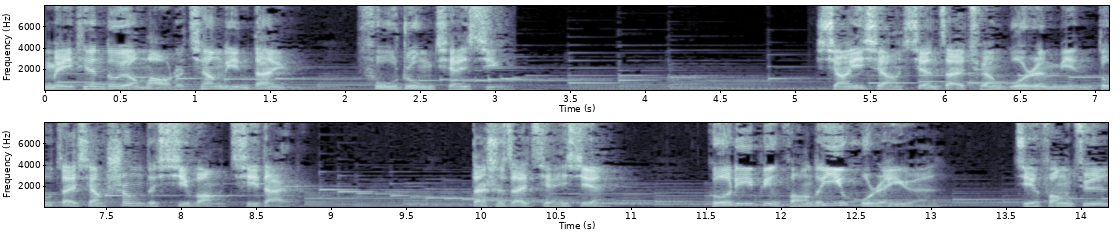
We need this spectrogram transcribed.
每天都要冒着枪林弹雨，负重前行。想一想，现在全国人民都在向生的希望期待着，但是在前线，隔离病房的医护人员，解放军。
